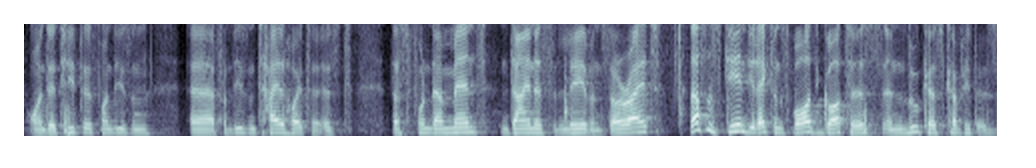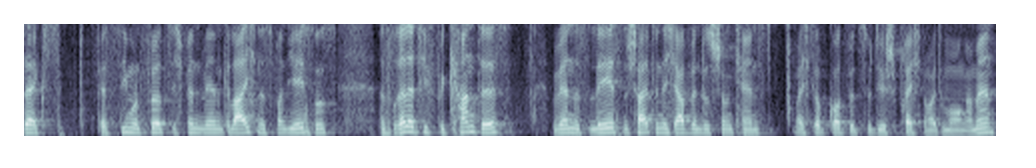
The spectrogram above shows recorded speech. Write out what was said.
Und der Titel von diesem, äh, von diesem Teil heute ist das Fundament deines Lebens. Alright? Lass uns gehen direkt ins Wort Gottes in Lukas Kapitel 6. Vers 47 finden wir ein Gleichnis von Jesus, das relativ bekannt ist. Wir werden es lesen. Schalte nicht ab, wenn du es schon kennst, weil ich glaube, Gott wird zu dir sprechen heute Morgen. Amen.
